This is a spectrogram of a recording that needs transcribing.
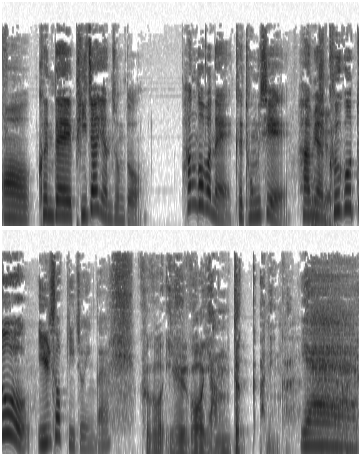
어, 근데 비자 연정도 한꺼번에 그 동시에 하면 동시에. 그것도 일석이조인가요? 그거 일거양득 아닌가? Yeah.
